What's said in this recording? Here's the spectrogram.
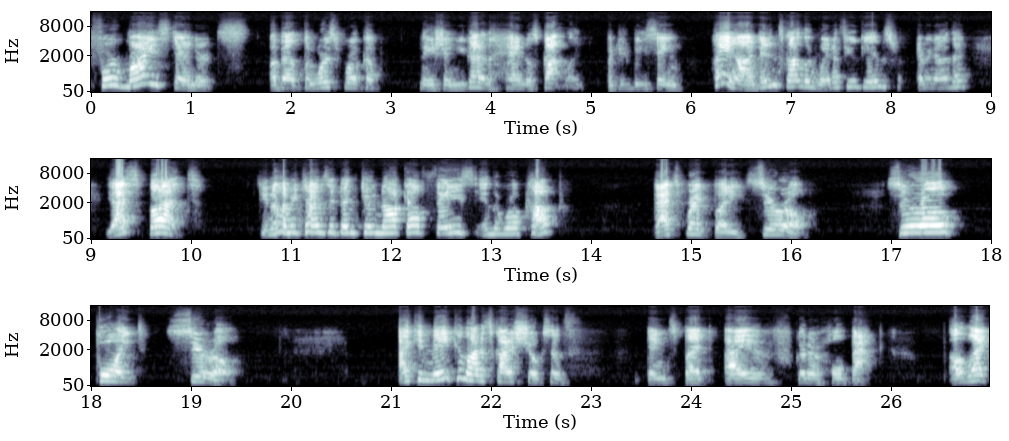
for my standards about the worst World Cup nation, you gotta handle Scotland. But you'd be saying, hang on, didn't Scotland win a few games every now and then? Yes, but do you know how many times they've been to a knockout phase in the World Cup? That's right, buddy. Zero. Zero point zero. I can make a lot of Scottish jokes of things, but I'm going to hold back. I'll let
